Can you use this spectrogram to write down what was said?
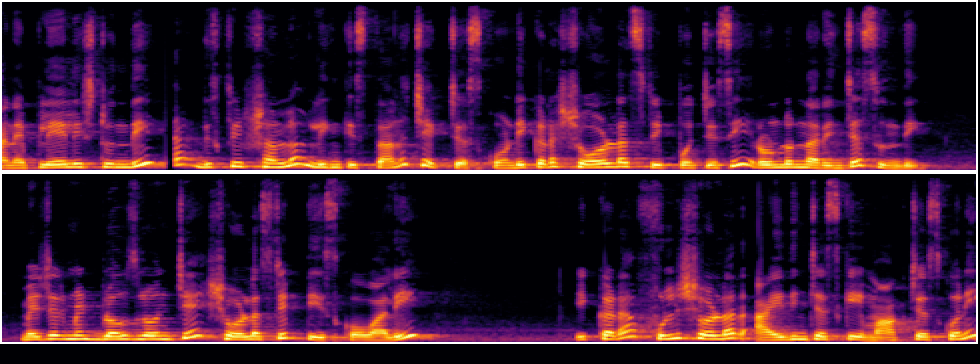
అనే ప్లేలిస్ట్ ఉంది. డిస్క్రిప్షన్లో లింక్ ఇస్తాను. చెక్ చేసుకోండి. ఇక్కడ షోల్డర్ స్ట్రిప్ వచ్చేసి రెండున్నర ఇంచెస్ ఉంది. మెజర్మెంట్ బ్లౌజ్లోంచే షోల్డర్ స్ట్రిప్ తీసుకోవాలి. ఇక్కడ ఫుల్ షోల్డర్ ఐదు ఇంచెస్కి మార్క్ చేసుకొని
